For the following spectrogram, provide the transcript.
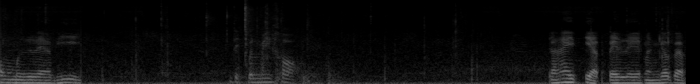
ลงมือเลยอะพี่ เด็กมันมีของ จะให้เสียไปเลยมันก็แบบ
